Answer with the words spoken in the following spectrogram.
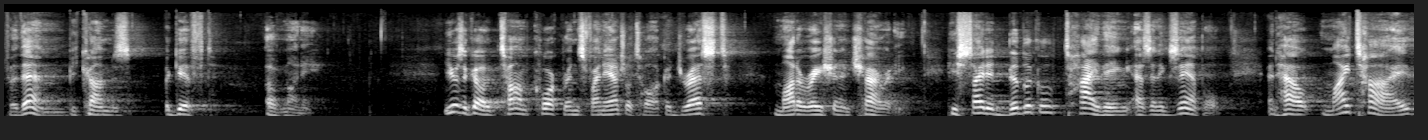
for them becomes a gift of money. Years ago, Tom Corcoran's financial talk addressed moderation and charity. He cited biblical tithing as an example and how my tithe,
